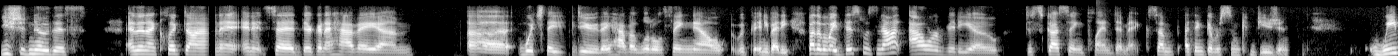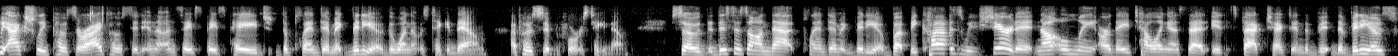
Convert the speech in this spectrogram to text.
You should know this. And then I clicked on it and it said they're going to have a um uh which they do. They have a little thing now if anybody. By the way, this was not our video discussing pandemic. Some I think there was some confusion we actually posted, or I posted in the Unsafe Space page, the pandemic video, the one that was taken down. I posted it before it was taken down. So th- this is on that pandemic video. But because we shared it, not only are they telling us that it's fact checked and the vi- the video's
